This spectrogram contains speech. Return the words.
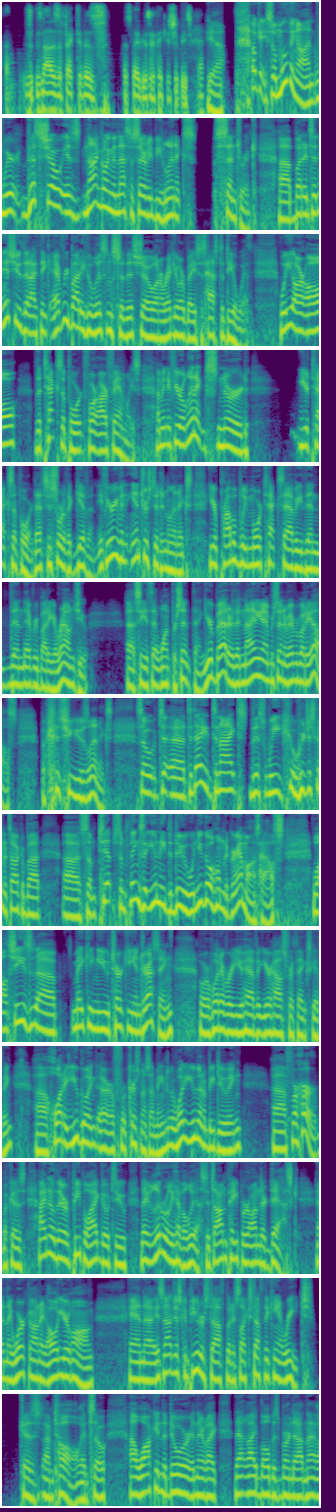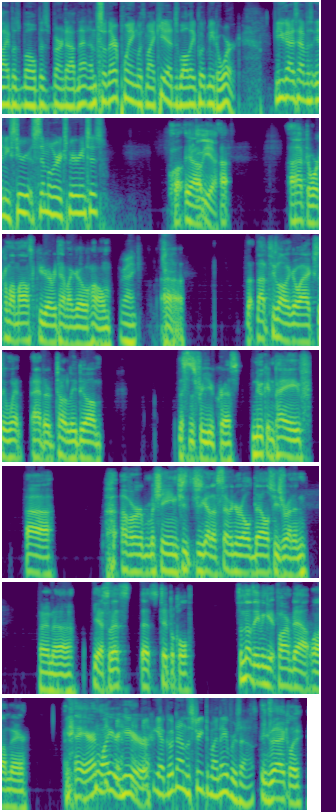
uh, is not as effective as as maybe as I think it should be. Yeah. Okay, so moving on, we're this show is not going to necessarily be Linux centric, uh, but it's an issue that I think everybody who listens to this show on a regular basis has to deal with. We are all the tech support for our families. I mean, if you're a Linux nerd, you're tech support. That's just sort of a given. If you're even interested in Linux, you're probably more tech savvy than than everybody around you. Uh, see, it's that 1% thing. You're better than 99% of everybody else because you use Linux. So, t- uh, today, tonight, this week, we're just going to talk about uh, some tips, some things that you need to do when you go home to grandma's house while she's uh, making you turkey and dressing or whatever you have at your house for Thanksgiving. Uh, what are you going to, or for Christmas, I mean, what are you going to be doing? Uh, for her, because I know there are people I go to, they literally have a list. It's on paper on their desk, and they work on it all year long and uh, it's not just computer stuff, but it's like stuff they can't reach because I'm tall. And so I'll walk in the door and they're like, that light bulb is burned out and that light bulb is burned out. And, that, and so they're playing with my kids while they put me to work. You guys have any serious, similar experiences? Well, yeah. Oh, yeah. I, I have to work on my mom's computer every time I go home. Right. Uh, not- too long ago, I actually went, had to totally do a, this is for you, Chris, nuke and pave, uh, of her machine. She's, she's got a seven year old Dell she's running. And, uh, yeah, so that's, that's typical. Sometimes I even get farmed out while I'm there. Hey, Aaron, while you're here. yeah, go down the street to my neighbor's house. exactly.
